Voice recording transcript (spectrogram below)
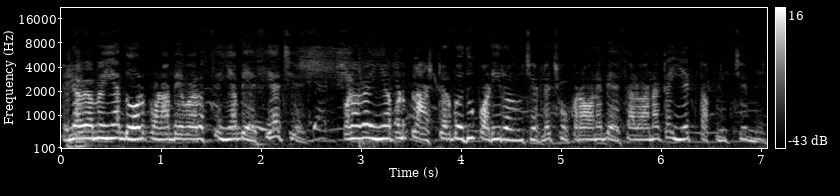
એટલે હવે અમે અહીંયા દોઢ પોણા બે વર્ષથી અહીંયા બેસીએ છીએ. પણ હવે અહીંયા પણ પ્લાસ્ટર બધું પડી રહ્યું છે એટલે છોકરાઓને બેસાડવાના કંઈ જ તકલીફ છે મેં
